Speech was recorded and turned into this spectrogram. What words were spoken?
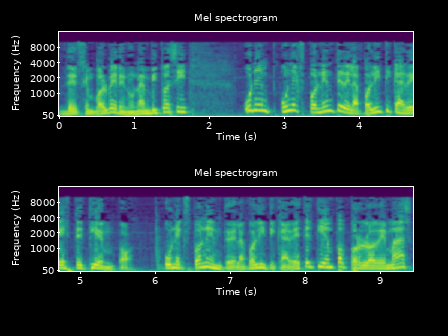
desenvolver en un ámbito así, un, em, un exponente de la política de este tiempo, un exponente de la política de este tiempo, por lo demás,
